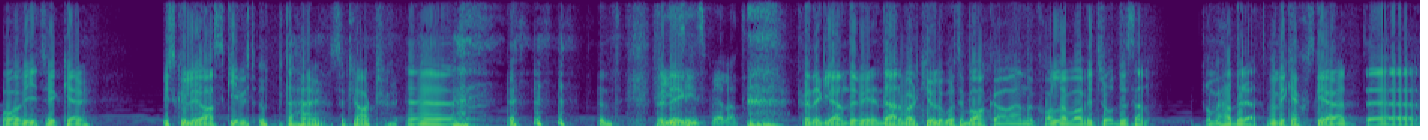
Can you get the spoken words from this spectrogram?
på vad vi tycker. Vi skulle ju ha skrivit upp det här såklart. Eh, Finns det, inspelat. men det glömde vi. Det hade varit kul att gå tillbaka och ändå kolla vad vi trodde sen. Om vi hade rätt. Men vi kanske ska göra ett, eh,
